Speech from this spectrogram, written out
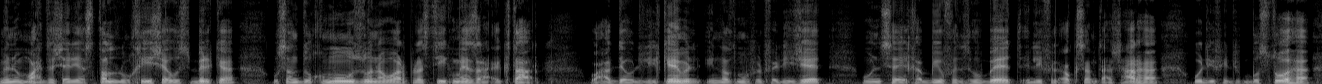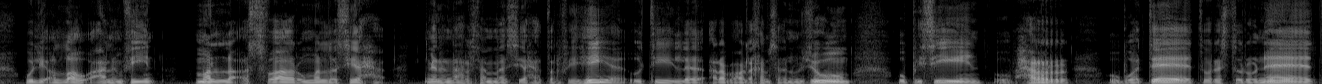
منهم واحدة شارية سطل وخيشة وسبركة وصندوق موز ونوار بلاستيك ما يزرع إكتار. وعداو الليل كامل ينظموا في الفليجات ونساء يخبيوا في الذهوبات اللي في العكسة متاع شعرها واللي في بسطوها واللي الله أعلم فين. ملا أصفار وملا سياحة. أنا نعرف ثم سياحة ترفيهية وتيل أربعة ولا خمسة نجوم وبيسين وبحر وبواتات ورستورونات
